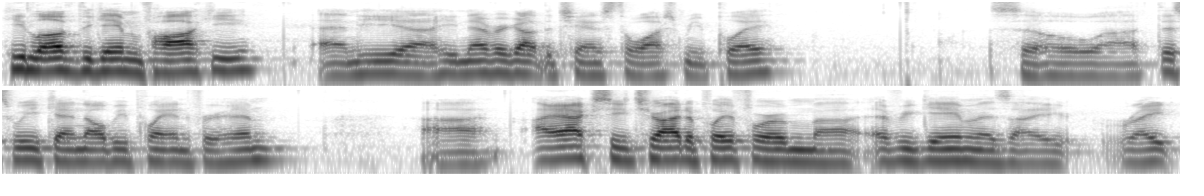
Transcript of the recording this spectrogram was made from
he loved the game of hockey, and he uh, he never got the chance to watch me play. So uh, this weekend I'll be playing for him. Uh, I actually try to play for him every game as I write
